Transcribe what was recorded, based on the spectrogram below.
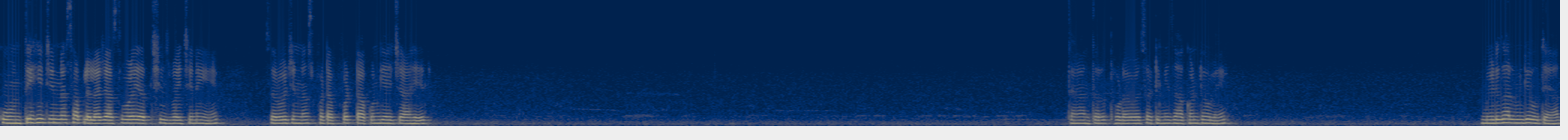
कोणतेही जिन्नस आपल्याला जास्त वेळ यात शिजवायचे नाही आहे सर्व जिन्नस फटाफट टाकून घ्यायचे आहेत. त्यानंतर थोड्या वेळासाठी मी झाकण ठेवलं आहे मीठ घालून घेऊ त्यात.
